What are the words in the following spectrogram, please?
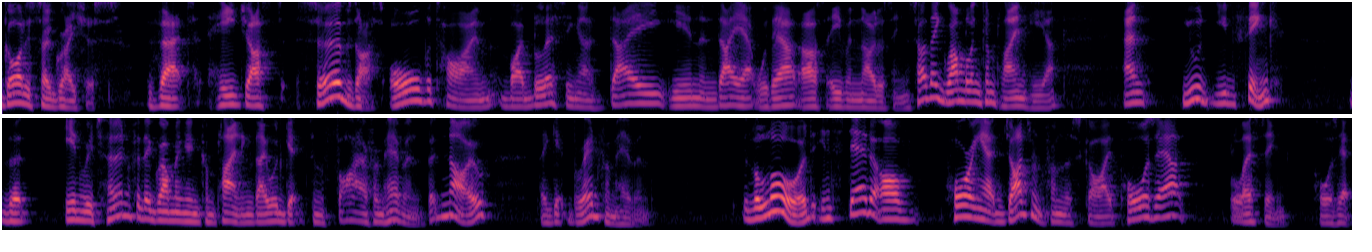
God is so gracious that He just serves us all the time by blessing us day in and day out without us even noticing. So they grumble and complain here. And you would, you'd think that in return for their grumbling and complaining, they would get some fire from heaven. But no, they get bread from heaven. The Lord, instead of pouring out judgment from the sky, pours out blessing, pours out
